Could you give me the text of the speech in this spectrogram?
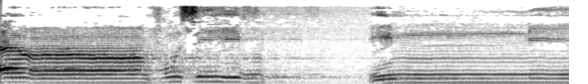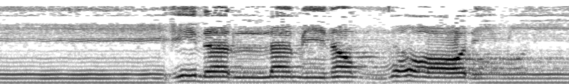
أَنفُسِهِمْ ۖ. إِنِّي إِذًا لَّمِنَ الظَّالِمِينَ.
